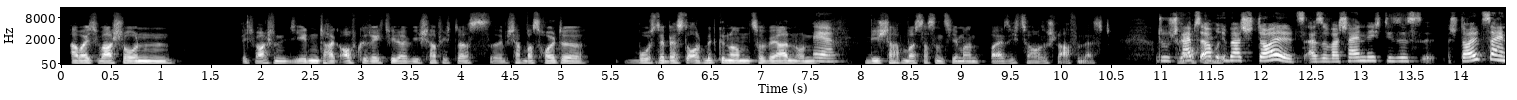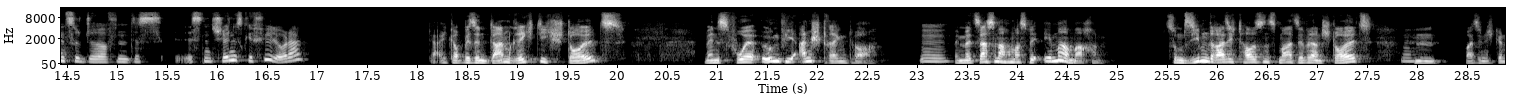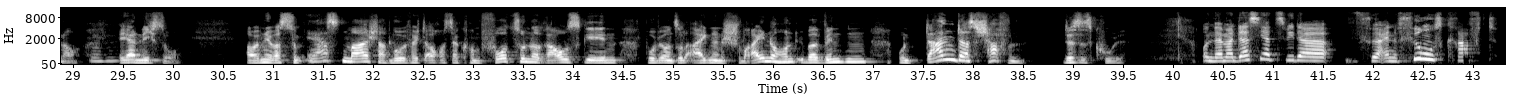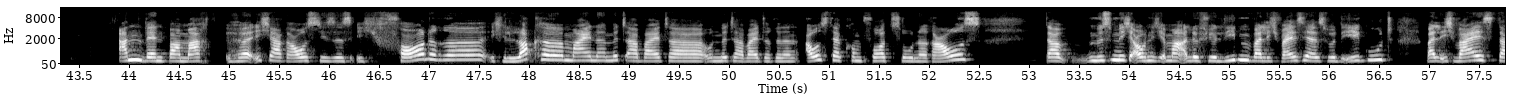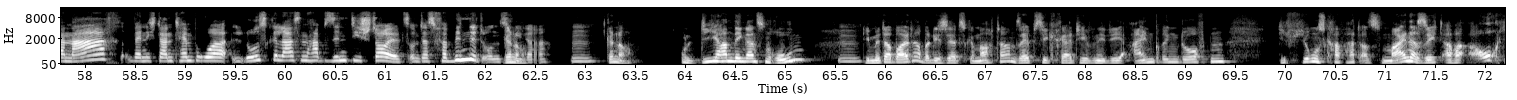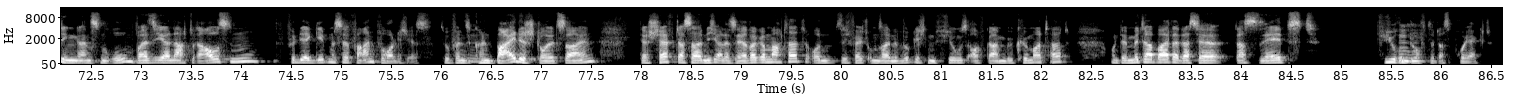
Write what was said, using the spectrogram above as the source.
Aber ich war schon, ich war schon jeden Tag aufgeregt wieder, wie schaffe ich das? Wie schaffen wir es heute? Wo ist der beste Ort mitgenommen zu werden? Und ja. wie schaffen wir es, dass uns jemand bei sich zu Hause schlafen lässt? Du schreibst auch über Stolz, also wahrscheinlich dieses Stolz sein zu dürfen. Das ist ein schönes Gefühl, oder? Ja, ich glaube, wir sind dann richtig stolz, wenn es vorher irgendwie anstrengend war. Mhm. Wenn wir jetzt das machen, was wir immer machen, zum 37.000. Mal sind wir dann stolz? Mhm. Hm, weiß ich nicht genau. Mhm. Eher nicht so. Aber wenn wir was zum ersten Mal schaffen, wo wir vielleicht auch aus der Komfortzone rausgehen, wo wir unseren eigenen Schweinehund überwinden und dann das schaffen, das ist cool. Und wenn man das jetzt wieder für eine Führungskraft anwendbar macht, höre ich ja raus, dieses ich fordere, ich locke meine Mitarbeiter und Mitarbeiterinnen aus der Komfortzone raus. Da müssen mich auch nicht immer alle für lieben, weil ich weiß ja, es wird eh gut, weil ich weiß, danach, wenn ich dann Tempo losgelassen habe, sind die stolz und das verbindet uns genau. wieder. Hm. Genau. Und die haben den ganzen Ruhm, hm. die Mitarbeiter, weil die es selbst gemacht haben, selbst die kreativen Ideen einbringen durften. Die Führungskraft hat aus meiner Sicht aber auch den ganzen Ruhm, weil sie ja nach draußen für die Ergebnisse verantwortlich ist. Insofern mhm. können beide stolz sein. Der Chef, dass er nicht alles selber gemacht hat und sich vielleicht um seine wirklichen Führungsaufgaben gekümmert hat. Und der Mitarbeiter, dass er das selbst führen mhm. durfte, das Projekt.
